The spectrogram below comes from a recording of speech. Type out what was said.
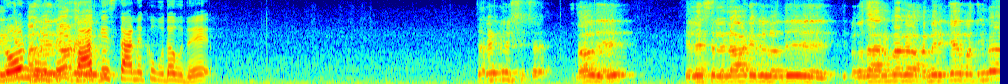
ட்ரோன் கொடுத்து பாகிஸ்தானுக்கு உதவுது. அதாவது சில சில நாடுகள் வந்து இப்ப உதாரணமாக அமெரிக்கா பாத்தீங்கன்னா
